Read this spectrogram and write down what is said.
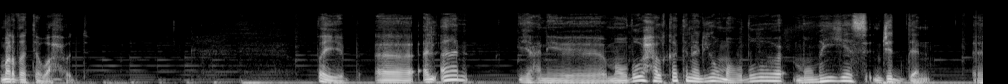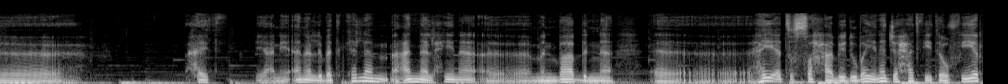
مرضى التوحد. طيب آه الآن يعني موضوع حلقتنا اليوم موضوع مميز جدا. آه حيث يعني أنا اللي بتكلم عنه الحين آه من باب أن آه هيئة الصحة بدبي نجحت في توفير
